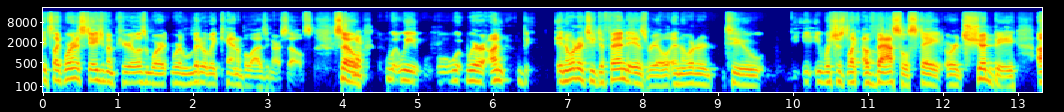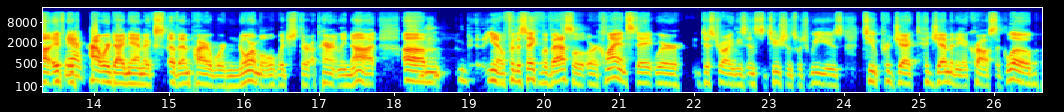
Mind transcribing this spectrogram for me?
it's like we're in a stage of imperialism where we're literally cannibalizing ourselves. So yeah. we, we we're un, in order to defend Israel, in order to which is like a vassal state, or it should be, uh, if, yeah. if, power dynamics of empire were normal, which they're apparently not. Um, you know, for the sake of a vassal or a client state, we're destroying these institutions, which we use to project hegemony across the globe.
